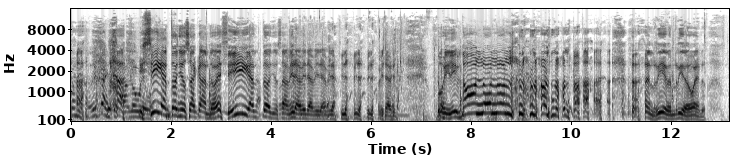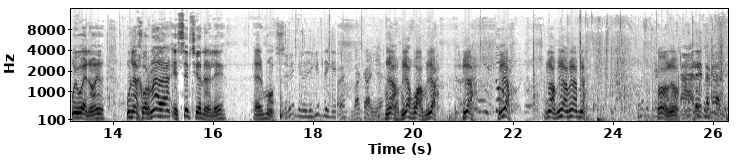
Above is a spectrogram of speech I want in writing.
con eso. Dejá de tocar los Y sigue Antonio sacando, ¿eh? Sigue Antonio sacando. Mira, mira, mira, mira, mira, mira, mira, mira, mira. Muy lindo. No, no, no, no, no, no, no. Enriedo, enriedo, bueno. Muy bueno, ¿eh? Una jornada excepcional, ¿eh? Hermoso. Se ve que le dijiste que... Va caña. Mirá, mirá, Juan, mirá. Mirá, mirá. Mirá, mirá, mirá, mirá. No, no. Ah, no es tan grande.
